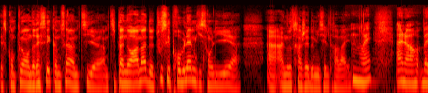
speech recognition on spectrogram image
Est-ce qu'on peut en dresser comme ça un petit, euh, un petit panorama de tous ces problèmes qui sont liés à, à, à nos trajets domicile-travail? Ouais. Alors, bah,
